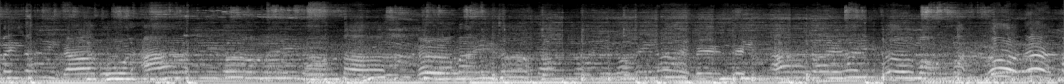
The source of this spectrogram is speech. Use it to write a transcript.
ไม่ได้ดาพูดอะไรก็ไม่ทำตาเธอไม่ชอบทำอะไรก็ไม่ได้เป็นสิ่งอะไรให้เธอมองมาเออเออไป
